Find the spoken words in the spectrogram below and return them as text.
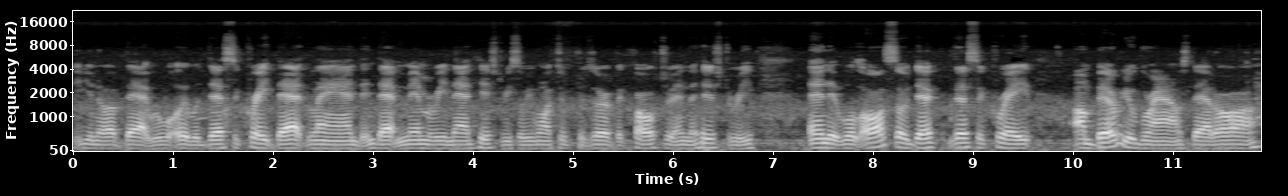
you know, of that. It will, it will desecrate that land and that memory and that history. So we want to preserve the culture and the history, and it will also de- desecrate um, burial grounds that are,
